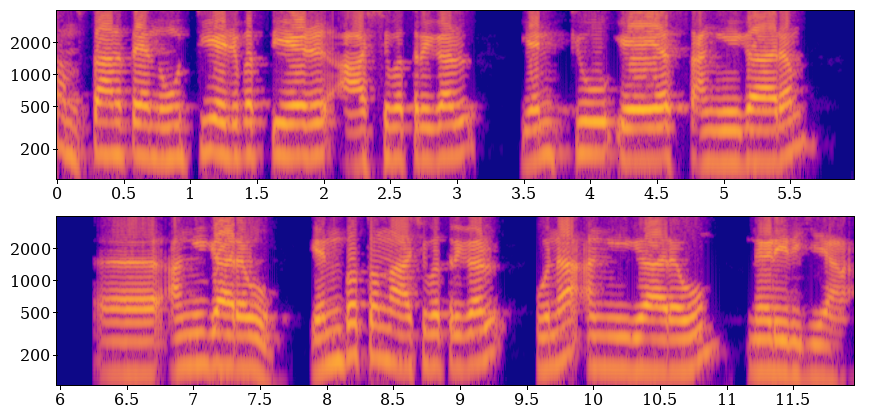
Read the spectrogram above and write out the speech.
സംസ്ഥാനത്തെ നൂറ്റി എഴുപത്തിയേഴ് ആശുപത്രികൾ എൻ ക്യു എ എസ് അംഗീകാരം അംഗീകാരവും എൺപത്തൊന്ന് ആശുപത്രികൾ പുന അംഗീകാരവും നേടിയിരിക്കുകയാണ്.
